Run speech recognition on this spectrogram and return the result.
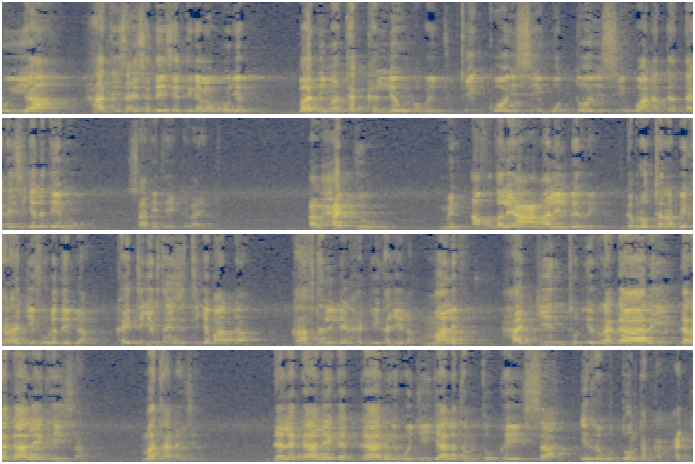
guyyaa haati isaa isa deessetti galawguu jedhu badima takka illee hin qabu jechuudha xiqqoo isii guddoo isii waan adda addaa kan isa jala deemu saafii ta'e galaa jechuudha alhajju min afdali acmaali ilbirri gabroota rabbii kara hajjii fuula deebi'a ka itti jirtanis itti jabaadha kaaftan illeen hajjii kajeela maaliif hajjiin tun irra gaarii dalagaalee keessa mataadha isin دلقالي غغاري هجي جالتمتو كيسا إرغدون تكا حج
